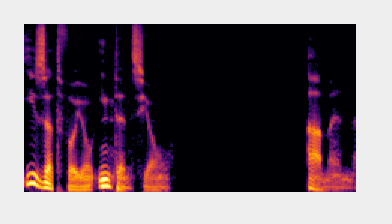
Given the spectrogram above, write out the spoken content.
i za Twoją intencją. Amen.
